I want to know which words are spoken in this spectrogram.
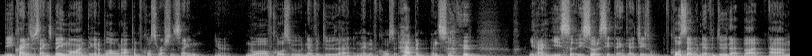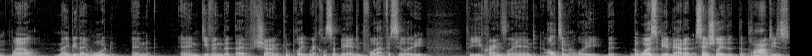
The Ukrainians were saying it's been mined, they're going to blow it up. And of course, the Russians saying, you know, well, of course, we would never do that. And then, of course, it happened. And so you know, you, so- you sort of sit there and go, geez, of course they would never do that, but um, well, maybe they would. And and given that they've shown complete reckless abandon for that facility, for Ukraine's land, ultimately the the worst bit about it, essentially, the, the plant is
